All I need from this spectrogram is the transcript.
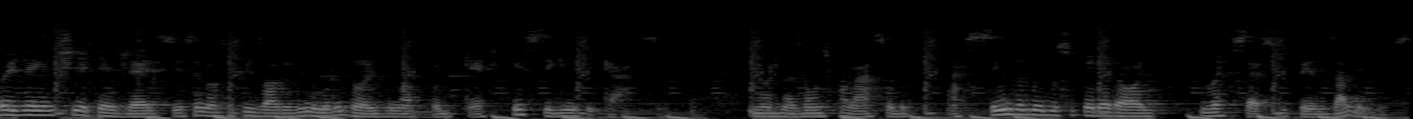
Oi, gente, aqui é Jess e esse é o nosso episódio de número 2 do nosso podcast Ressignificar-se. E hoje nós vamos falar sobre a síndrome do super-herói e o excesso de pesos alheios.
